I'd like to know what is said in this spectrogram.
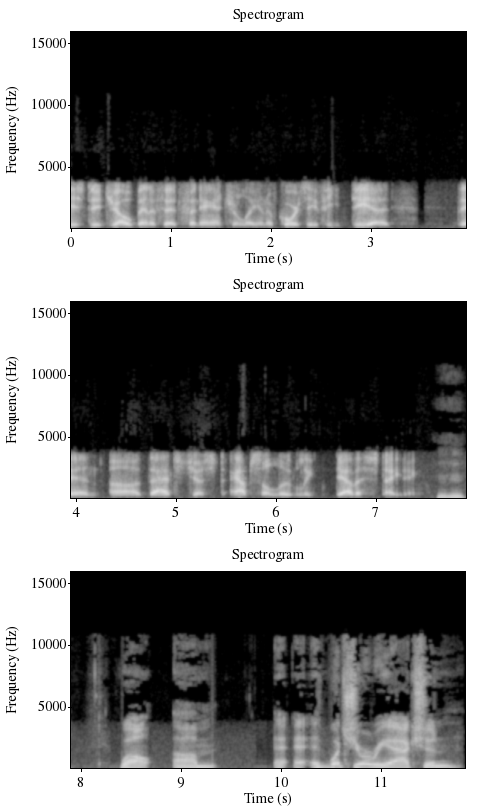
is did Joe benefit financially? And of course, if he did, then uh, that's just absolutely devastating. Well, um, what's your reaction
